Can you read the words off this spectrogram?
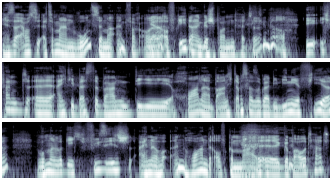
Ja, sah aus, als ob man ein Wohnzimmer einfach Ja. auf Rädern gespannt hätte. Genau. Ich fand äh, eigentlich die beste Bahn die Horner Bahn. Ich glaube, es war sogar die Linie 4, wo man wirklich physisch eine, ein Horn drauf äh, gebaut hat.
